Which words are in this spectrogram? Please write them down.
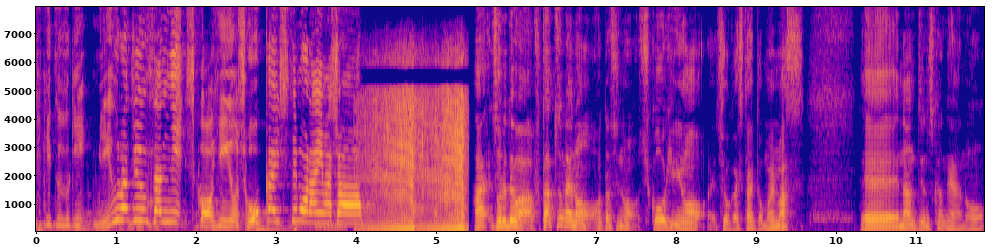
引き続き三浦淳さんに試行品を紹介してもらいましょう。はいそれでは2つ目の私の嗜好品を紹介したいと思います。えー、なんていうんですかねあの、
